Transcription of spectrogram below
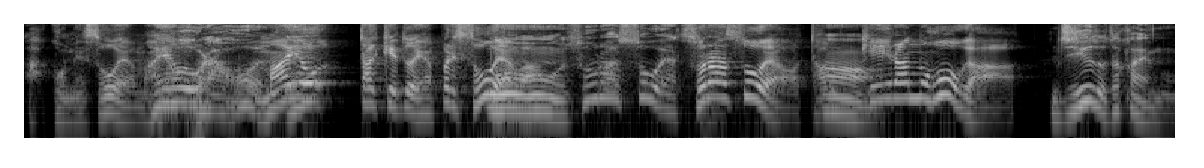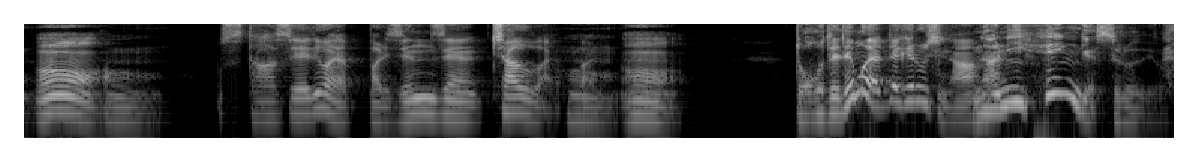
あ、ごめん、そうや。迷う。ほらおい迷ったけど、やっぱりそうやわ。んうん、そらそうやそらそうやわ。多分、うん鶏卵の方が、自由度高いもん。うん。うん。スター性ではやっぱり全然ちゃうわ、やっぱり。うん。どこででもやっていけるしな。何変化するよ。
